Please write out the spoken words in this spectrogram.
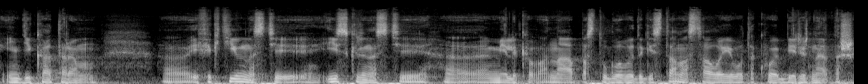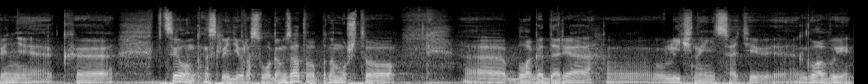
индикатором эффективности, искренности э, Меликова на посту главы Дагестана стало его такое бережное отношение к, в целом к наследию Расула Гамзатова, потому что э, благодаря личной инициативе главы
